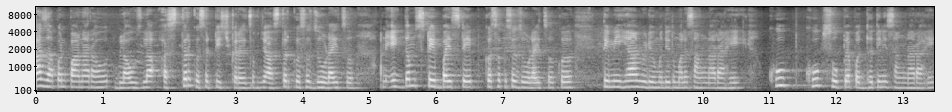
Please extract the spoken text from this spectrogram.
आज आपण पाहणार आहोत ब्लाऊजला अस्तर कसं टिच करायचं म्हणजे अस्तर कसं जोडायचं आणि एकदम स्टेप बाय स्टेप कसं कसं जोडायचं क ते मी ह्या व्हिडिओमध्ये तुम्हाला सांगणार आहे. खूप खूप सोप्या पद्धतीने सांगणार आहे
